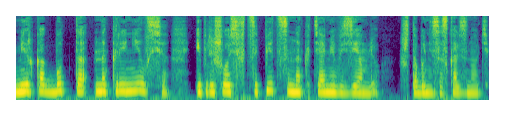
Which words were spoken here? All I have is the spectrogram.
Мир как будто накренился, и пришлось вцепиться ногтями в землю, чтобы не соскользнуть.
